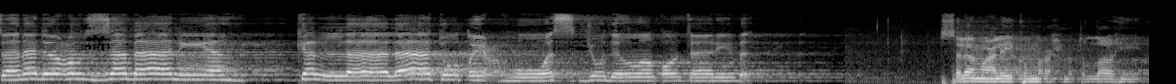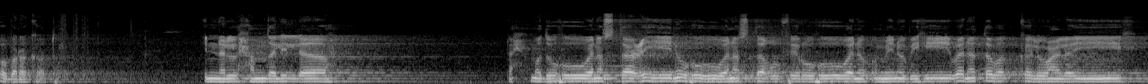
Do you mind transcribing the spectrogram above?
سندع الزبانية. كلا لا تطعه واسجد واقترب. السلام عليكم ورحمة الله وبركاته. إن الحمد لله نحمده ونستعينه ونستغفره ونؤمن به ونتوكل عليه.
